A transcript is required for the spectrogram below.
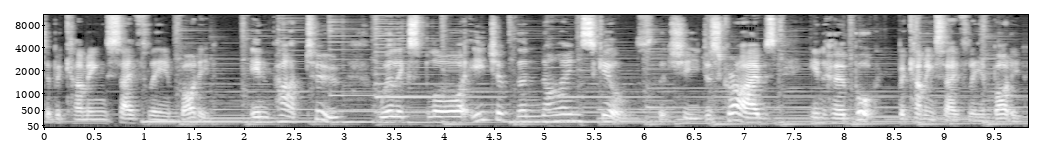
to becoming safely embodied. In part two, we'll explore each of the nine skills that she describes in her book, Becoming Safely Embodied.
